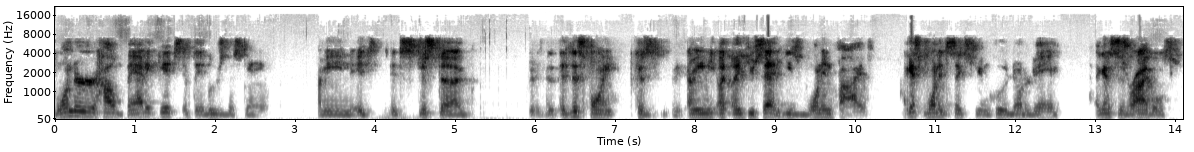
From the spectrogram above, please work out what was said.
wonder how bad it gets if they lose this game. I mean, it's it's just uh, at this point because I mean, like, you said, he's one in five. I guess one in six if you include Notre Dame against his rivals.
